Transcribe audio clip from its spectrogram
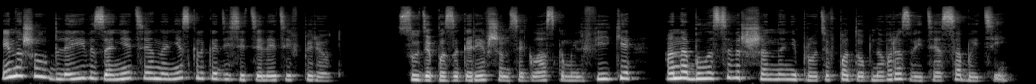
и нашел для Иви занятия на несколько десятилетий вперед. Судя по загоревшимся глазкам эльфийки, она была совершенно не против подобного развития событий.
